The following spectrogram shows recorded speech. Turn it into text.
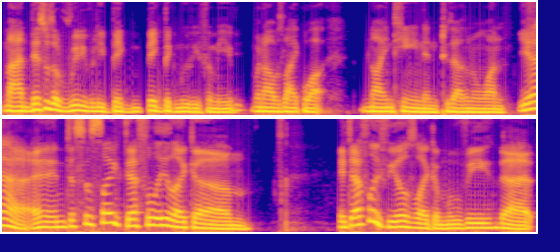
Man, this was a really really big big big movie for me when I was like what 19 in 2001. Yeah, and this is like definitely like um it definitely feels like a movie that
